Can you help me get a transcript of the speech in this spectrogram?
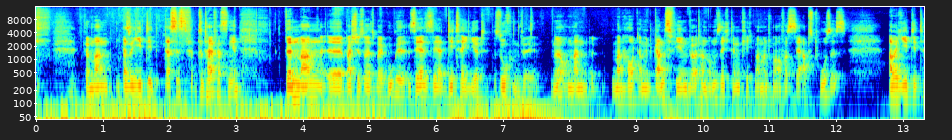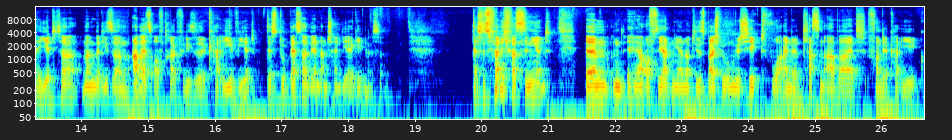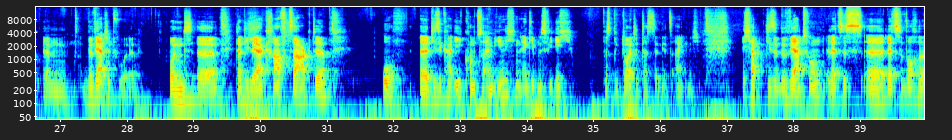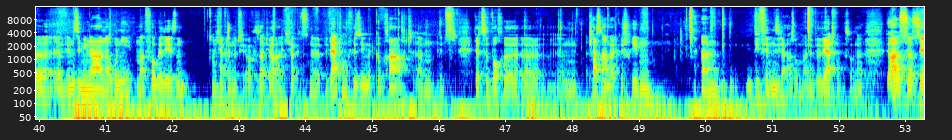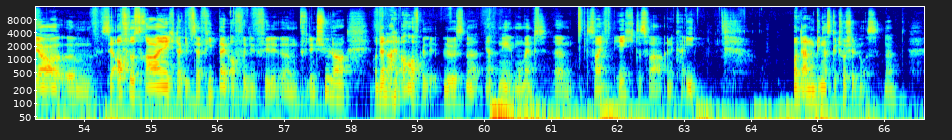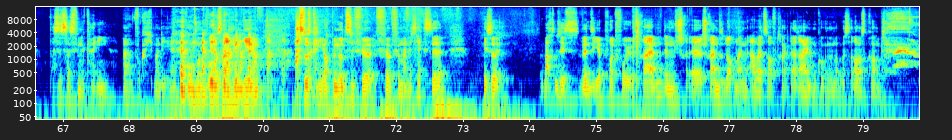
Wenn man, also das ist total faszinierend, wenn man äh, beispielsweise bei Google sehr, sehr detailliert suchen will ne? und man, man haut damit ganz vielen Wörtern um sich, dann kriegt man manchmal auch was sehr Abstruses. Aber je detaillierter man bei diesem Arbeitsauftrag für diese KI wird, desto besser werden anscheinend die Ergebnisse. Das ist völlig faszinierend. Ähm, und Herr Off, Sie hatten ja noch dieses Beispiel rumgeschickt, wo eine Klassenarbeit von der KI ähm, bewertet wurde. Und äh, dann die Lehrkraft sagte, oh, äh, diese KI kommt zu einem ähnlichen Ergebnis wie ich. Was bedeutet das denn jetzt eigentlich? Ich habe diese Bewertung letztes, äh, letzte Woche ähm, im Seminar an der Uni mal vorgelesen und ich habe dann natürlich auch gesagt, ja, ich habe jetzt eine Bewertung für Sie mitgebracht, ähm, jetzt letzte Woche äh, ähm, Klassenarbeit geschrieben. ähm, wie finden Sie da so meine Bewertung? So, ne? Ja, ist ja sehr, ähm, sehr aufschlussreich, da gibt es ja Feedback auch für den, für, ähm, für den Schüler und dann halt auch aufgelöst. Ne? Ja, nee, Moment, ähm, das war nicht ich, das war eine KI. Und dann ging das Getuschel los. Ne? Was ist das für eine KI? Äh, wo kriege ich mal die her? Wo, wo muss man hingehen? Achso, das kann ich auch benutzen für, für, für meine Texte. Ich so, machen Sie es, wenn Sie Ihr Portfolio schreiben, dann äh, schreiben Sie doch mal einen Arbeitsauftrag da rein und gucken Sie mal, was da rauskommt.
